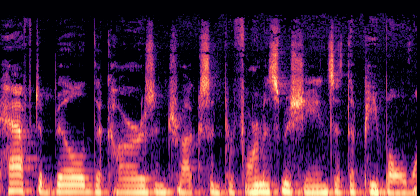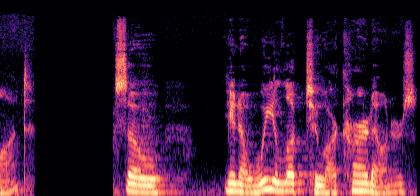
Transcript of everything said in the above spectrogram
have to build the cars and trucks and performance machines that the people want. So, you know, we look to our current owners,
